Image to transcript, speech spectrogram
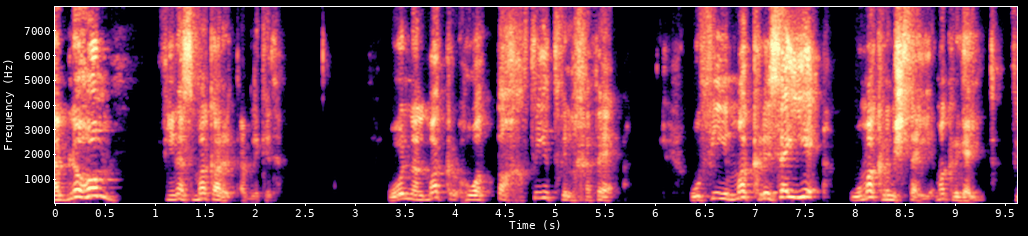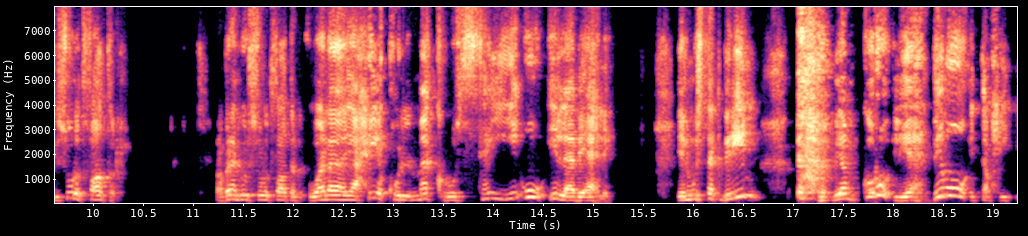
قبلهم في ناس مكرت قبل كده. وقلنا المكر هو التخطيط في الخفاء. وفي مكر سيء ومكر مش سيء مكر جيد. في سورة فاطر. ربنا بيقول في سورة فاطر ولا يحيق المكر السيء إلا بأهله. المستكبرين بيمكروا ليهدموا التوحيد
